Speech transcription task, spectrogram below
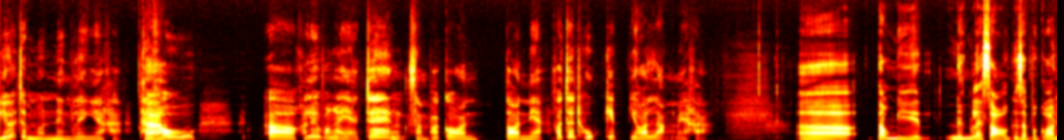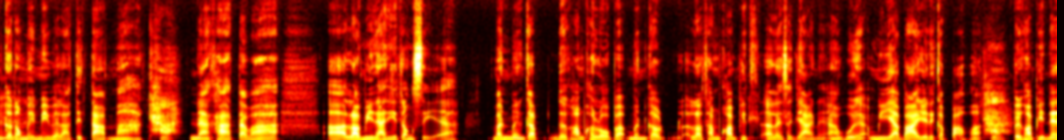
เยอะจำนวนหนึ่งอะไรอย่างเงี้ยค่ะ ถ้าค่ะเขาเอ่อเขาเรียกว่าไงอะแจ้งสัมภากรตอนเนี้ยเขาจะถูกเก็บย้อนหลังไหมคะเอ่อ ต้องมีหนึ่งและสองคือสัมภากระก็ต้องไม่มีเวลาติดตามมากค่ะนะคะ แต่ว่าเอ่อเรามีหน้าที่ต้องเสีย มันเหมือนกับด้วยความเคารพอะเหมือนกับเราทำความผิดอะไรสักอย่างหนึ่งอะพูดง่ายๆมียาบ้าอยู่ในกระเป๋าอะค่ะเป็นความผิดแน่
